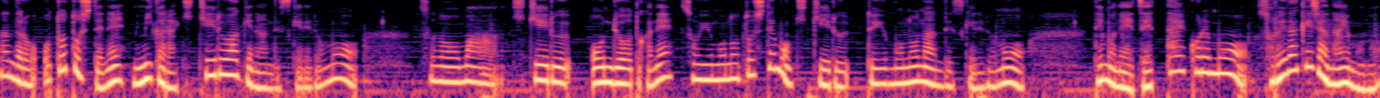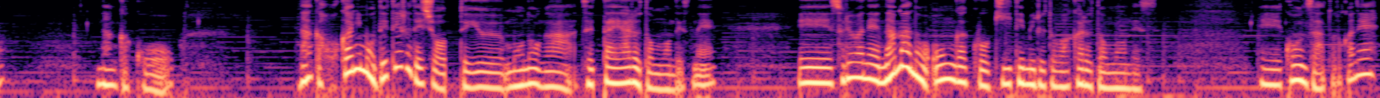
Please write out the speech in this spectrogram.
何だろう音としてね耳から聞けるわけなんですけれどもそのまあ聞ける音量とかねそういうものとしても聞けるというものなんですけれどもでもね絶対これもそれだけじゃないもの。なんかこうなんか他にも出てるでしょっていうものが絶対あると思うんですね、えー、それはね生の音楽を聴いてみるとわかると思うんです、えー、コンサートとかね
